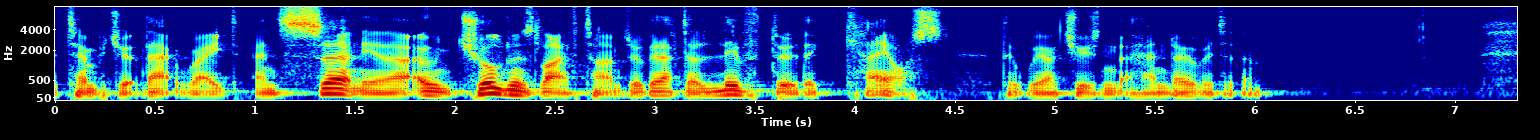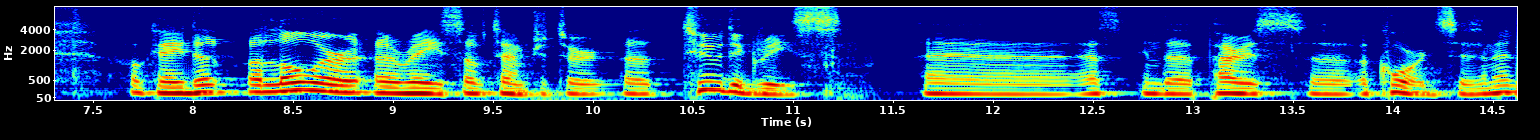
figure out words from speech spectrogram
the temperature at that rate. And certainly in our own children's lifetimes, we're going to have to live through the chaos that we are choosing to hand over to them. Okay, the, a lower uh, raise of temperature, uh, two degrees, uh, as in the Paris uh, Accords, isn't it?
